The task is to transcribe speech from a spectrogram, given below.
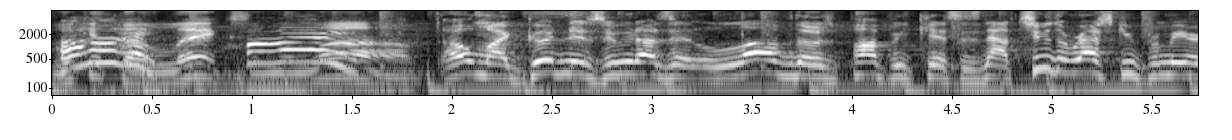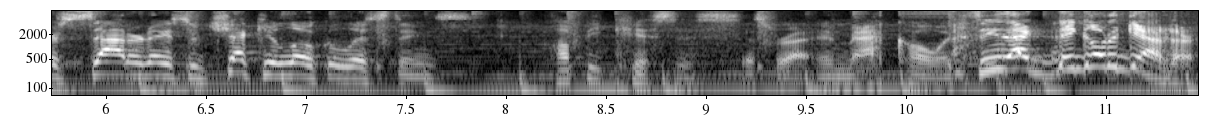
Look at the Hi. licks and the love. Oh my goodness, who doesn't love those puppy kisses? Now, To the Rescue premieres Saturday, so check your local listings. Puppy Kisses. That's right. And Matt Cohen. See that they go together.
